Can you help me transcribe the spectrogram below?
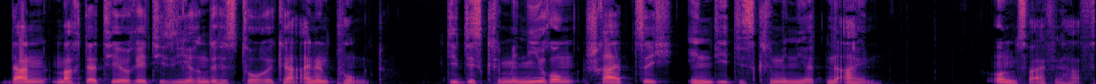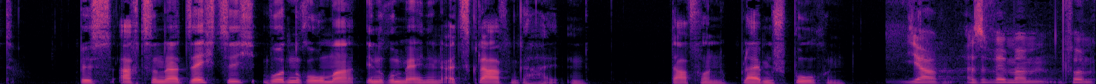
dann macht der theoretisierende Historiker einen Punkt. Die Diskriminierung schreibt sich in die Diskriminierten ein. Unzweifelhaft. Bis 1860 wurden Roma in Rumänien als Sklaven gehalten. Davon bleiben Spuren. Ja, also wenn man von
